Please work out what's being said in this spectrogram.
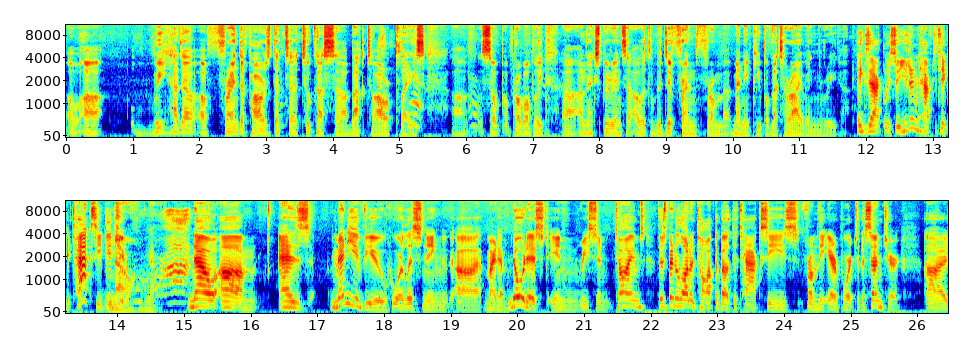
Oh, uh, we had a, a friend of ours that uh, took us uh, back to our place. Uh, so probably uh, an experience a little bit different from many people that arrive in Riga. Exactly. So you didn't have to take a taxi, did no, you? No, no. Now, um, as many of you who are listening uh, might have noticed in recent times, there's been a lot of talk about the taxis from the airport to the center. Uh,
